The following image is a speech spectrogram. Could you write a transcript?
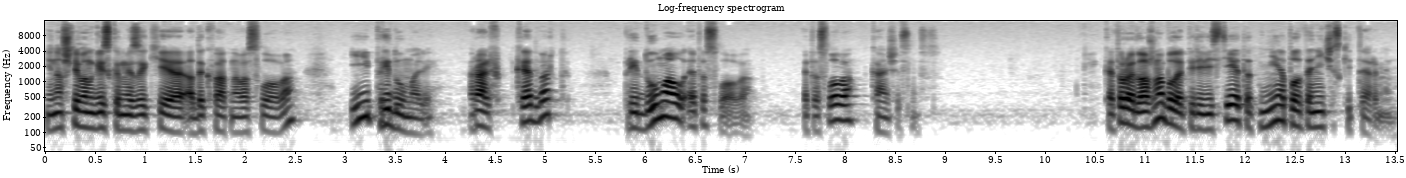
не нашли в английском языке адекватного слова и придумали. Ральф Кедвард придумал это слово. Это слово consciousness, которое должно было перевести этот неоплатонический термин.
